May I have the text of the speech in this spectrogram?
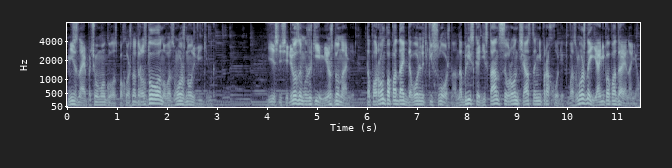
Не знаю, почему мой голос похож на Дроздова, но возможно он викинг. Если серьезно, мужики, между нами. Топором попадать довольно-таки сложно. На близкой дистанции урон часто не проходит. Возможно, я не попадаю на нем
